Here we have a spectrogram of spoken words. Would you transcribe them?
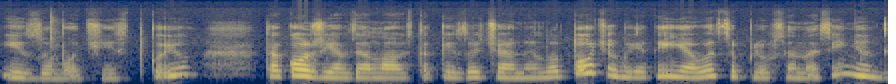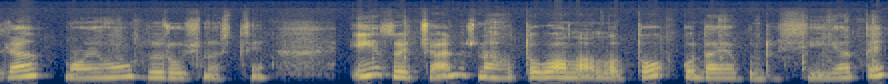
і зубочисткою. Також я взяла ось такий звичайний лоточок, в який я висиплю все насіння для моєго зручності. І, звичайно ж, наготувала лоток, куди я буду сіяти,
